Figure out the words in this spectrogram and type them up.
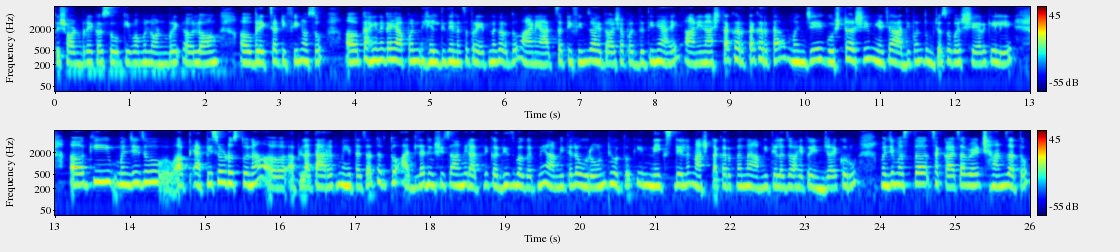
ते शॉर्ट ब्रेक असो किंवा मग लॉन ब्रेक लॉंग ब्रेकचा टिफिन असो. काही ना काही आपण हेल्दी देण्याचा प्रयत्न करतो आणि आजचा टिफिन जो आहे तो अशा पद्धतीने आहे. आणि नाश्ता करता करता म्हणजे गोष्ट अशी मी याच्या आधी पण तुमच्यासोबत शेअर केली आहे की म्हणजे जो एपिसोड असतो ना आपला तारक मेहताचा तर तो आदल्या दिवशीचा आम्ही रात्री कधीच बघत नाही. आम्ही त्याला उरवून ठेवतो की नेक्स्ट डेला नाश्ता करताना आम्ही त्याला जो आहे तो एन्जॉय करू. म्हणजे मस्त सकाळचा वेळ छान जातो.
